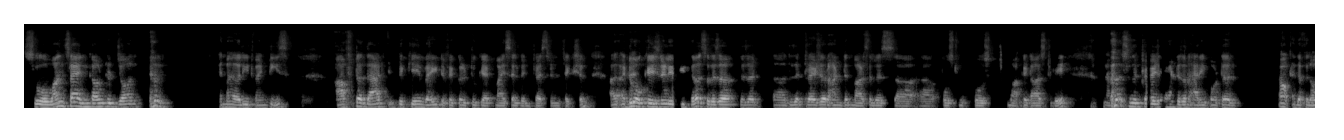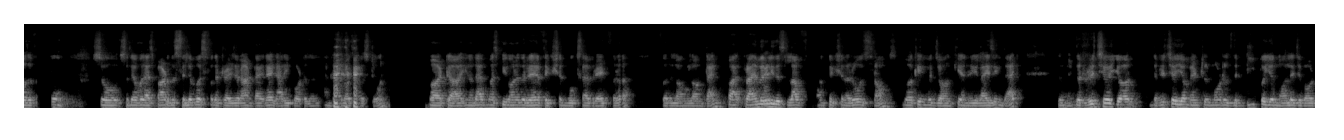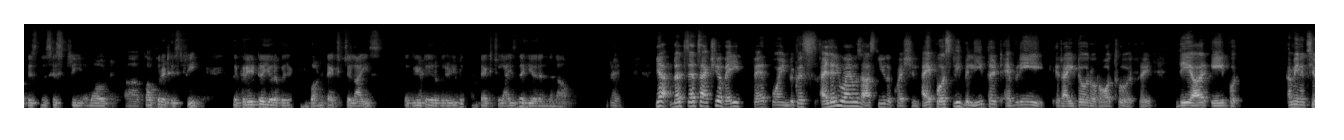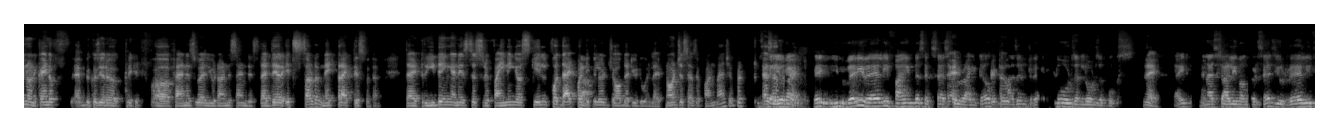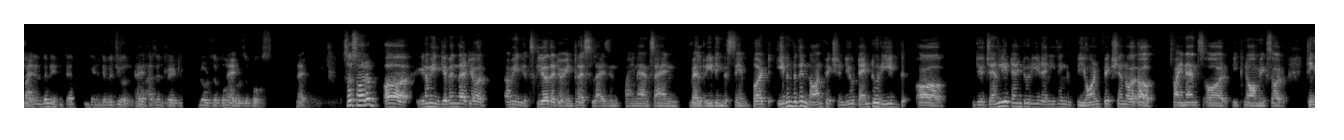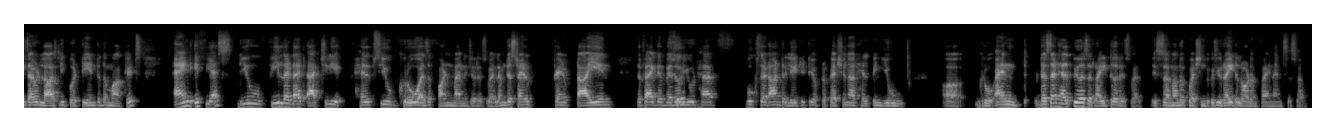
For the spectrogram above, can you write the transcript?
So once I encountered John in my early twenties, after that it became very difficult to get myself interested in fiction i, I do occasionally read the so there's a there's a uh, there's a treasure hunt in marcellus uh, uh, post post market hours today no. so the treasure hunt is on harry potter oh. and the philosopher's stone so so therefore as part of the syllabus for the treasure hunt i read harry potter and, and the philosopher's stone but uh, you know that must be one of the rare fiction books i've read for a for a long, long time. But primarily, this love for nonfiction arose from working with John Kay and realizing that the, the richer your the richer your mental models the deeper your knowledge about business history about uh, corporate history the greater your ability to contextualize the greater your ability to contextualize the here and the now. Right. Yeah that's that's actually a very fair point because i'll tell you why i was asking you the question. I personally believe that every writer or author right they are able I mean, it's you know kind of eh, because you're a cricket uh, fan as well. You'd understand this that there it's sort of net practice for them that reading and is just refining your skill for that particular yeah. job that you do in life, not just as a fund manager, but as yeah, a you're right. You very rarely find a successful right. writer who hasn't read loads and loads of books. Right. Right. And as Charlie Munger says, you rarely find right. an intelligent individual right. who hasn't read loads of books. Loads of books. Right. So, sort of, uh, you know, I mean, given that you're I mean, it's clear that your interest lies in finance and well reading the same. But even within nonfiction, do you tend to read? Uh, do you generally tend to read anything beyond fiction or uh, finance or economics or things that would largely pertain to the markets? And if yes, do you feel that that actually helps you grow as a fund manager as well? I'm just trying to kind of tie in the fact that whether you'd have books that aren't related to your profession are helping you uh, grow. And does that help you as a writer as well? Is another question because you write a lot on finance as well.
